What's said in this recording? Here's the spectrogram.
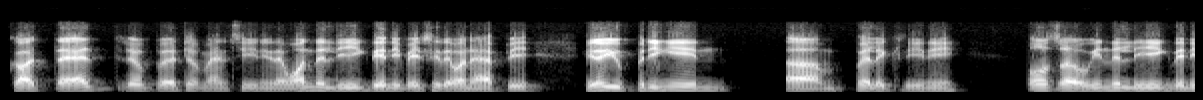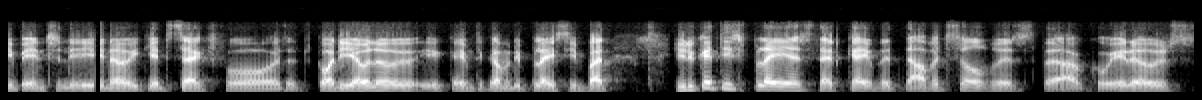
got they had Roberto Mancini, they won the league, then eventually they weren't happy. You know, you bring in um, Pellegrini, also win the league, then eventually, you know, he gets sacked for Guardiola he came to come and replace him. But you look at these players that came, the David Silvas, the Agueros,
